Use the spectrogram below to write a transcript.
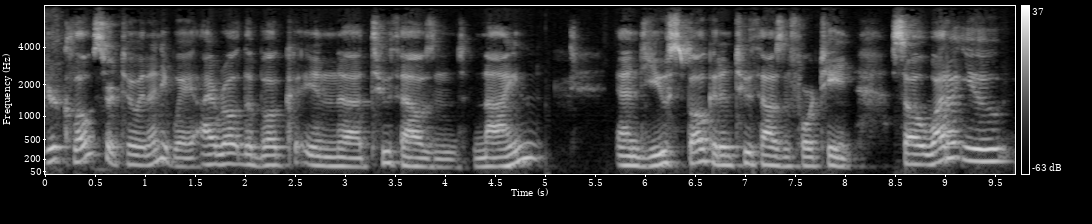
you, are closer to it anyway. I wrote the book in uh, 2009, and you spoke it in 2014. So why don't you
